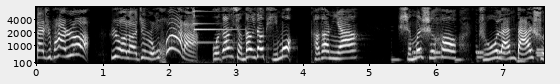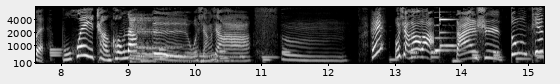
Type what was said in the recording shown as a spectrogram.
但是怕热，热了就融化了。我刚想到一道题目，考考你啊。什么时候竹篮打水不会一场空呢？呃，我想想啊，嗯，哎，我想到了，答案是冬天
